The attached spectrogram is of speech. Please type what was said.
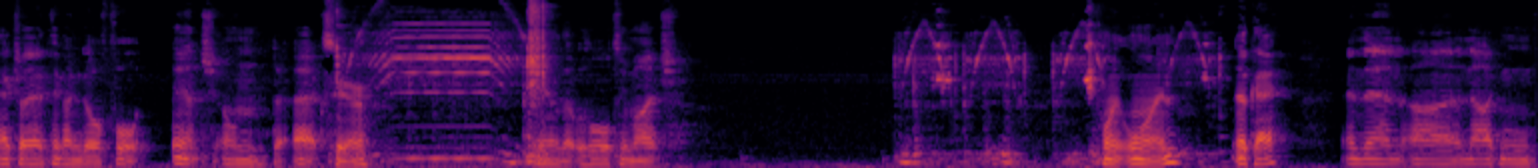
Actually, I think I can go a full inch on the X here. Yeah, that was a little too much. 0.1. Okay. And then uh, now I can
